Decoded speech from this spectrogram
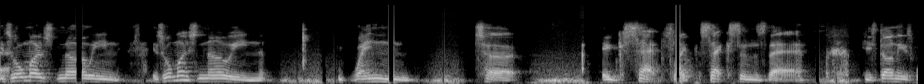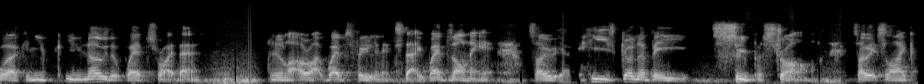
It's almost knowing. It's almost knowing when to accept. Like Sexton's there, he's done his work, and you you know that Webb's right there. And you're like, all right, Webb's feeling it today. Webb's on it. So Yeah. he's gonna be super strong. So it's like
